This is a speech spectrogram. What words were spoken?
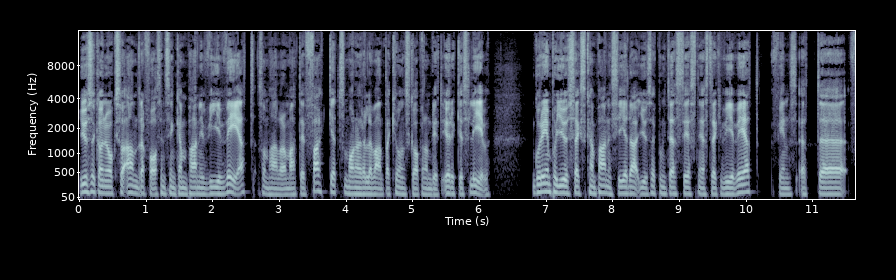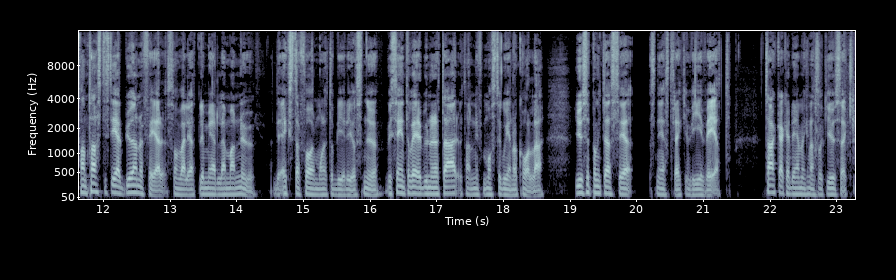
Jusek har nu också andra fasen i sin kampanj Vi vet, som handlar om att det är facket som har den relevanta kunskapen om ditt yrkesliv. Går in på Juseks kampanjsida, jusek.se vi vet, finns ett eh, fantastiskt erbjudande för er som väljer att bli medlemmar nu. Det är extra förmånligt att bli det just nu. Vi säger inte vad erbjudandet är, utan ni måste gå in och kolla. Jusek.se snedstreck vi vet. Tack Akademikernas och Jusek.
